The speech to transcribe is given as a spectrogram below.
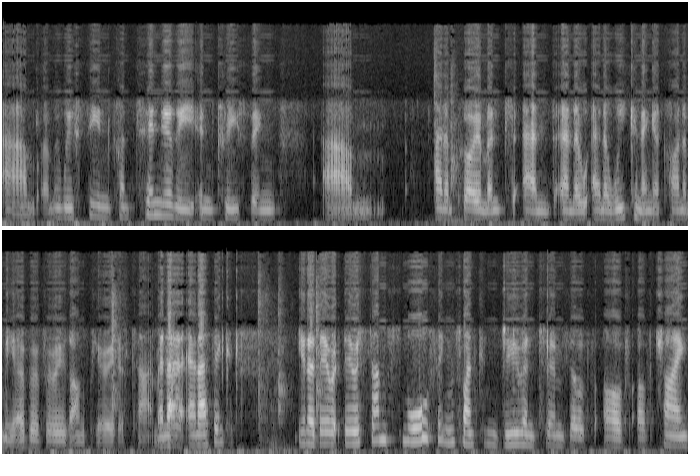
Um, I mean, we've seen continually increasing um, unemployment and, and a, and, a, weakening economy over a very long period of time. And I, and I think, you know, there, there are some small things one can do in terms of, of, of trying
